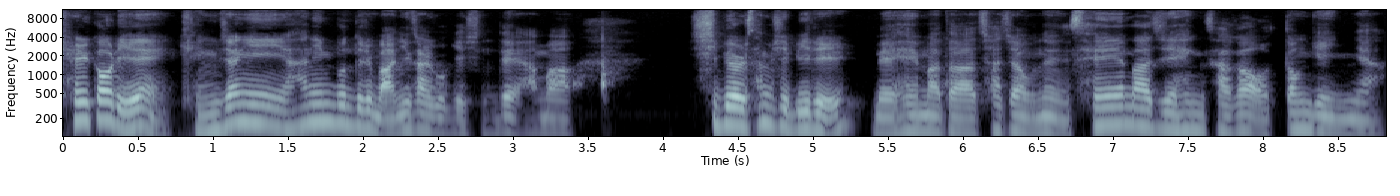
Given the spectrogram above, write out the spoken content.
캘거리에 굉장히 한인분들이 많이 살고 계신데 아마 12월 31일 매해마다 찾아오는 새해맞이 행사가 어떤 게 있냐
